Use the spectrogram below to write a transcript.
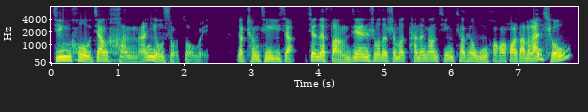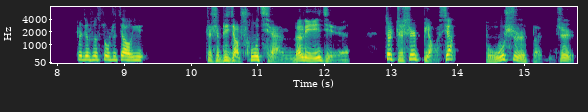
今后将很难有所作为。要澄清一下，现在坊间说的什么弹弹钢琴、跳跳舞、画画画、打打篮球，这就是素质教育，这是比较粗浅的理解。这只是表象，不是本质。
